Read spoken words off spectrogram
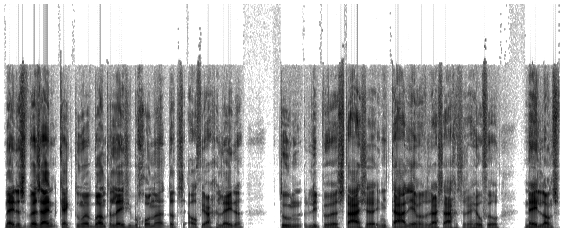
Nee, dus we zijn, kijk, toen we Brand en Levi begonnen, dat is elf jaar geleden. Toen liepen we stage in Italië. En wat we daar zagen is dat er heel veel Nederlands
